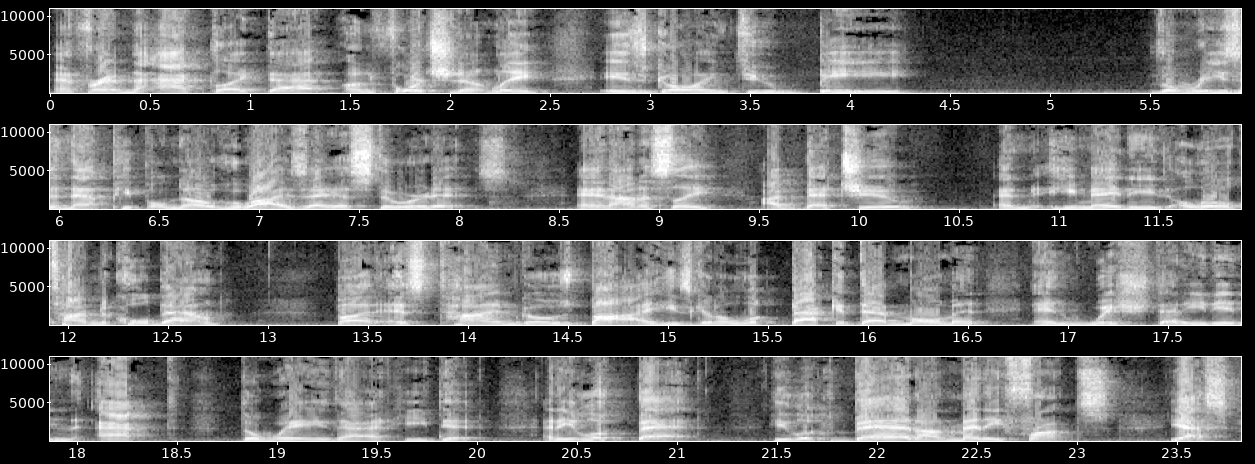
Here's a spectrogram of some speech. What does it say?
And for him to act like that, unfortunately, is going to be the reason that people know who Isaiah Stewart is. And honestly, I bet you, and he may need a little time to cool down, but as time goes by, he's going to look back at that moment and wish that he didn't act the way that he did. And he looked bad. He looked bad on many fronts. Yes,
